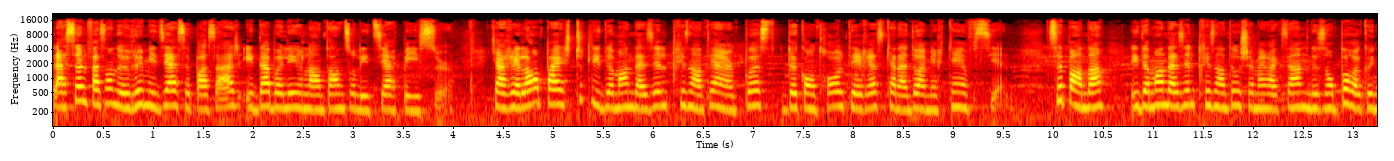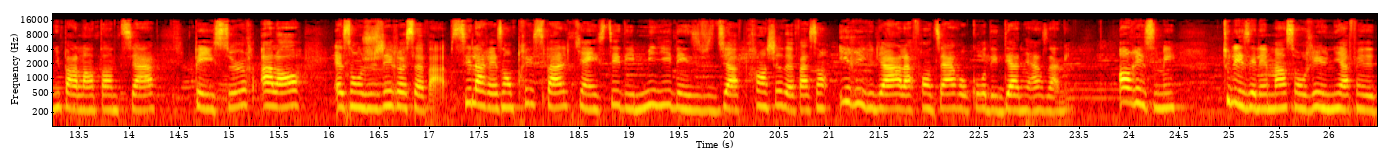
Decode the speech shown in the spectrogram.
La seule façon de remédier à ce passage est d'abolir l'entente sur les tiers pays sûrs, car elle empêche toutes les demandes d'asile présentées à un poste de contrôle terrestre canado-américain officiel. Cependant, les demandes d'asile présentées au chemin Roxham ne sont pas reconnues par l'entente tiers pays sûrs, alors elles sont jugées recevables. C'est la raison principale qui a incité des milliers d'individus à franchir de façon irrégulière la frontière au cours des dernières années. En résumé, tous les éléments sont réunis afin de-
